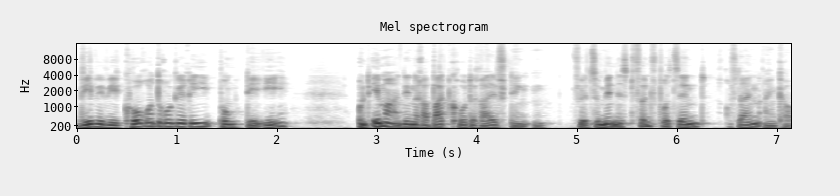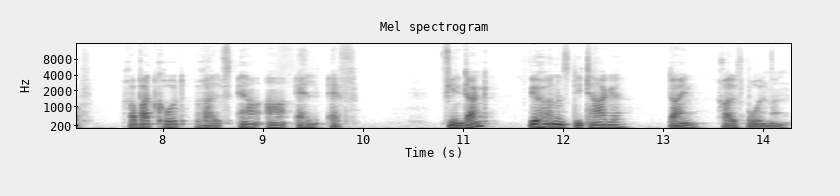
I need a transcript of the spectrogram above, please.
www.corodrogerie.de und immer an den Rabattcode RALF denken. Für zumindest 5% auf deinen Einkauf. Rabattcode RALF. R-A-L-F. Vielen Dank. Wir hören uns die Tage. Dein Ralf Bohlmann.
